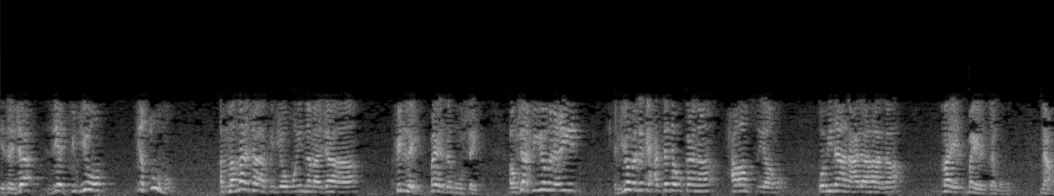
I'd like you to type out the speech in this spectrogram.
إذا جاء زيد في اليوم يصوم. أما ما جاء في اليوم وإنما جاء في الليل ما يلزمه شيء. أو جاء في يوم العيد اليوم الذي حدده كان حرام صيامه. وبناء على هذا ما يلزمه. نعم.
